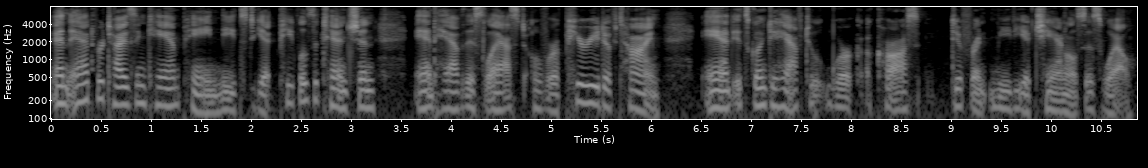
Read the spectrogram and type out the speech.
An advertising campaign needs to get people's attention and have this last over a period of time, and it's going to have to work across different media channels as well.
